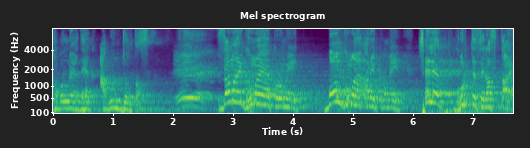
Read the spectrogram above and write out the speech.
খবর লইয়া দেখেন আগুন জ্বলতেছে। জামাই ঘুমায় এক বউ ঘুমায় আরেক রুমে, ছেলে ঘুরতেছে রাস্তায়,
